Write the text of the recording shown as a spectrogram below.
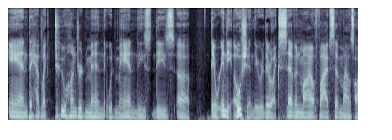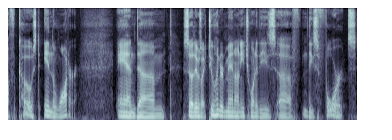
and they had like 200 men that would man these these uh they were in the ocean. They were they were like 7 mile 5 7 miles off the coast in the water. And um so there was like 200 men on each one of these uh these forts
